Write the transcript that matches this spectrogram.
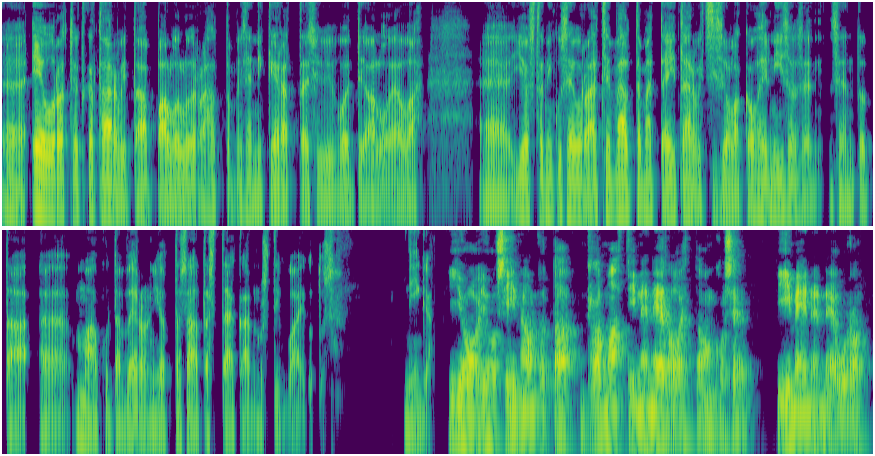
äh, eurot, jotka tarvitaan palvelujen rahoittamiseen, niin kerättäisiin hyvinvointialueella, äh, josta niin kuin seuraa, että se välttämättä ei tarvitsisi olla kauhean iso sen, sen tota, äh, maakuntaveron, jotta saataisiin tämä kannustinvaikutus. Niinkö? Joo, joo, siinä on tota dramaattinen ero, että onko se viimeinen euro,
